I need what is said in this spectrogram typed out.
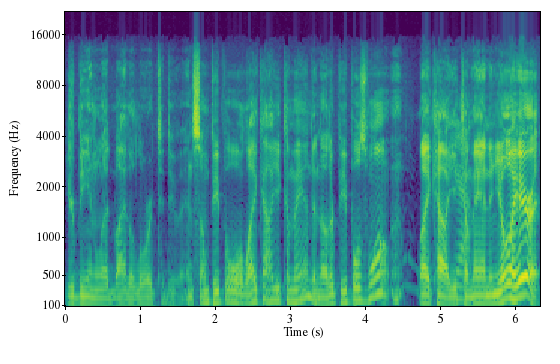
you're being led by the Lord to do it. And some people will like how you command, and other people's won't like how you Yeah. command, and you'll hear it.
